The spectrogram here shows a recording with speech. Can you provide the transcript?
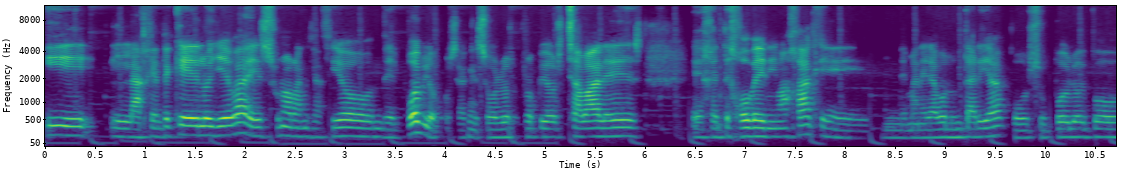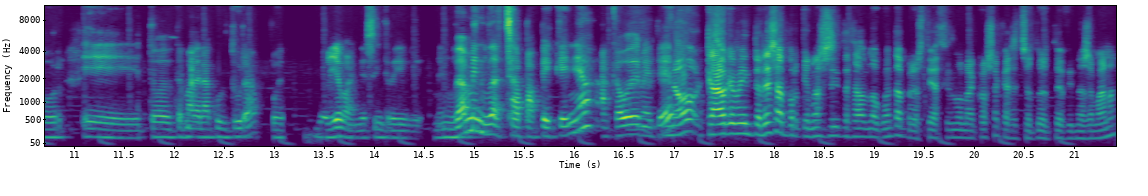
Y la gente que lo lleva es una organización del pueblo, o sea que son los propios chavales, eh, gente joven y maja que de manera voluntaria por su pueblo y por eh, todo el tema de la cultura, pues lo llevan es increíble. Menuda, menuda chapa pequeña acabo de meter. No, claro que me interesa porque no sé si te estás dando cuenta, pero estoy haciendo una cosa que has hecho todo este fin de semana,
